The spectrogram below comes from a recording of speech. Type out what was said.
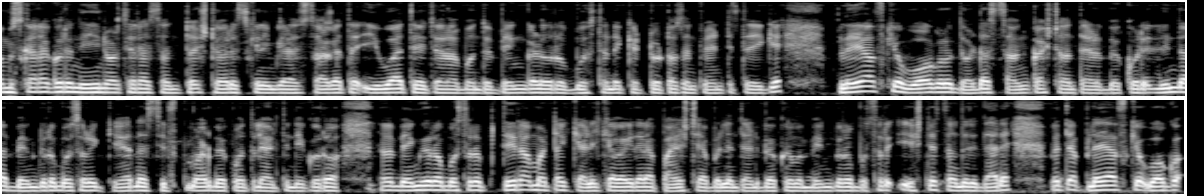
ನಮಸ್ಕಾರ ಗುರು ನೀವು ನೋಡ್ತಿರೋ ಸಂತೋಷ್ ಸ್ಟೋರೀಸ್ಗೆ ನಿಮಗೆ ಸ್ವಾಗತ. ಇವತ್ತೇ ಜನ ಬಂದು ಬೆಂಗಳೂರು ಬಸ್ ತಂಡಕ್ಕೆ ಟೂ ತೌಸಂಡ್ ಟ್ವೆಂಟಿ ತ್ರೀಗೆ ಪ್ಲೇ ಆಫ್ಗೆ ಹೋಗಲು ದೊಡ್ಡ ಸಂಕಷ್ಟ ಅಂತ ಹೇಳಬೇಕು ಇಲ್ಲಿಂದ ಬೆಂಗಳೂರು ಬಸ್ಸವರು ಗೇರ್ನ ಶಿಫ್ಟ್ ಮಾಡಬೇಕು ಅಂತ ಹೇಳ್ತೀನಿ ಗುರು. ನಮ್ಮ ಬೆಂಗಳೂರು ಬಸ್ಸವರು ತೀರಾ ಮಟ್ಟ ಕೆಳಕೆವಾಗಿದ್ದಾರೆ ಪಾಯಿಂಟ್ ಸ್ಟೇಬಲ್ ಅಂತ ಹೇಳಬೇಕು. ನಮ್ಮ ಬೆಂಗಳೂರು ಬಸ್ಸವರು ಎಷ್ಟನೇ ಸ್ಥಾನದಲ್ಲಿದ್ದಾರೆ ಮತ್ತು ಪ್ಲೇ ಆಫ್ಗೆ ಹೋಗೋ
